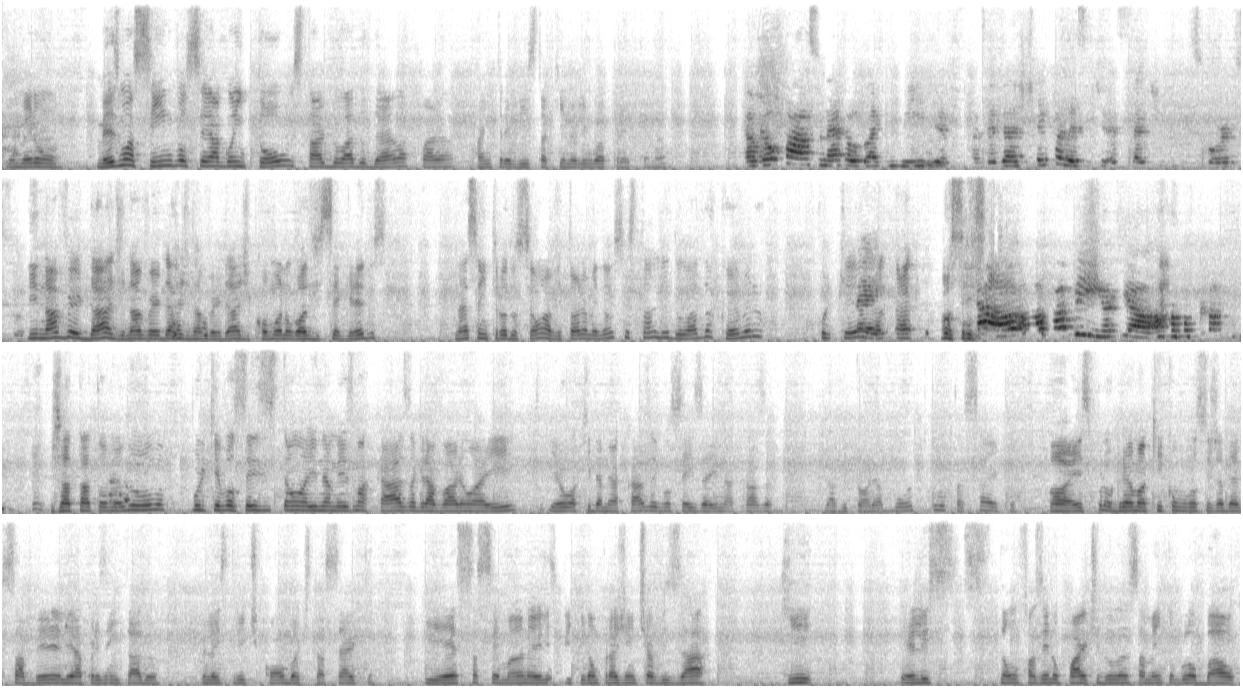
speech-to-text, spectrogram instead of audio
Número um. Mesmo assim, você aguentou estar do lado dela para a entrevista aqui no Língua Preta, né? É o que eu faço, né, pelo Black Media. Às vezes a gente tem que fazer esse, esse certo tipo de esforço. E na verdade, na verdade, na verdade, como eu não gosto de segredos, nessa introdução a Vitória Mendonça está ali do lado da câmera, porque É. é, vocês Ah, ó, ó o copinho aqui, ó. ó o copinho. Já tá tomando uma, porque vocês estão aí na mesma casa, gravaram aí, eu aqui da minha casa e vocês aí na casa da Vitória Bótulo, tá certo? Ó, esse programa aqui, como você já deve saber, ele é apresentado pela Street Combat, tá certo? E essa semana eles pediram pra gente avisar que eles estão fazendo parte do lançamento global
